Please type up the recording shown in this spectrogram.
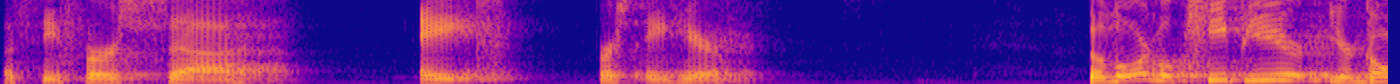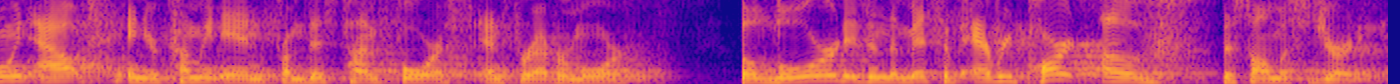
Let's see, verse uh, 8, verse 8 here. The Lord will keep you, your going out and your coming in from this time forth and forevermore. The Lord is in the midst of every part of the psalmist's journey.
